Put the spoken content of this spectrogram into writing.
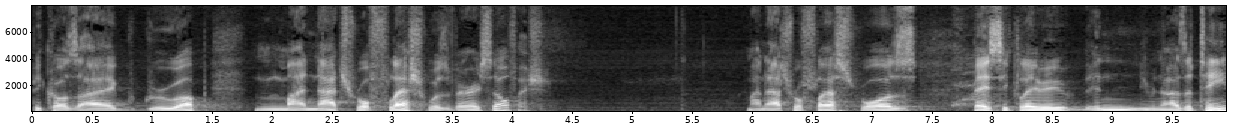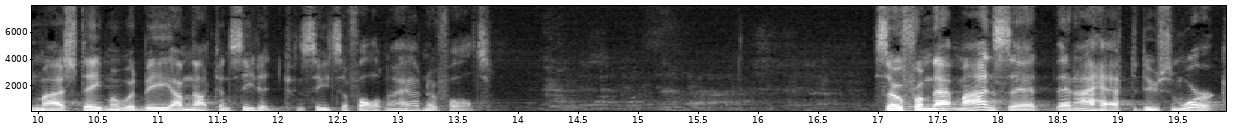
because I grew up, my natural flesh was very selfish. My natural flesh was basically, in, as a teen, my statement would be I'm not conceited. Conceit's a fault, and I have no faults. So, from that mindset, then I have to do some work.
